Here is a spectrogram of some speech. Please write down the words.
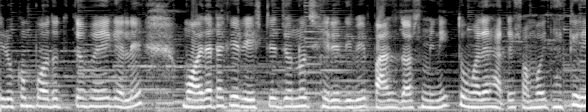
এরকম পদ্ধতিতে হয়ে গেলে ময়দাটাকে রেস্টের জন্য ছেড়ে দিবে পাঁচ দশ মিনিট। তোমাদের হাতে সময় থাকলে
